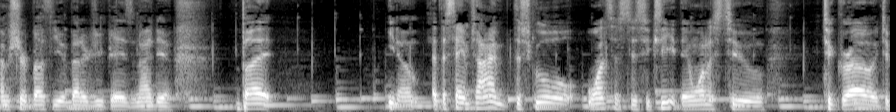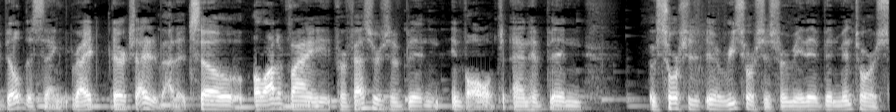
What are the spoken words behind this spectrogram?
I'm sure both of you have better GPAs than I do. But you know, at the same time, the school wants us to succeed. They want us to to grow and to build this thing, right? They're excited about it. So a lot of my professors have been involved and have been sources, resources for me. They've been mentors.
